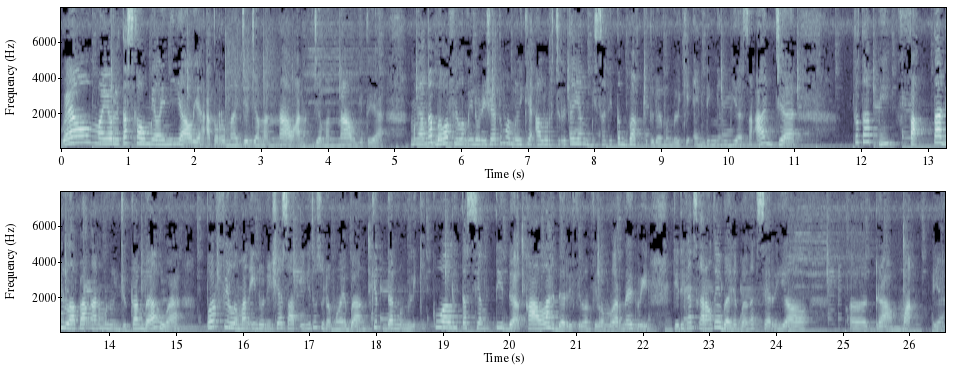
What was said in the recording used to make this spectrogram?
Well, mayoritas kaum milenial ya atau remaja zaman now, anak zaman now gitu ya, menganggap bahwa film Indonesia itu memiliki alur cerita yang bisa ditebak gitu dan memiliki ending yang biasa aja. Tetapi fakta di lapangan menunjukkan bahwa perfilman Indonesia saat ini tuh sudah mulai bangkit dan memiliki kualitas yang tidak kalah dari film-film luar negeri. Jadi kan sekarang tuh ya banyak banget serial uh, drama ya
